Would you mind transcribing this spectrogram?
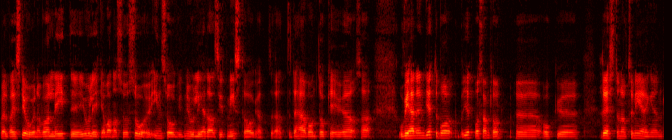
själva historierna var lite olika varandra så, så insåg nog ledaren sitt misstag att, att det här var inte okej okay att göra så här. Och vi hade en jättebra, jättebra samtal. Eh, och eh, resten av turneringen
